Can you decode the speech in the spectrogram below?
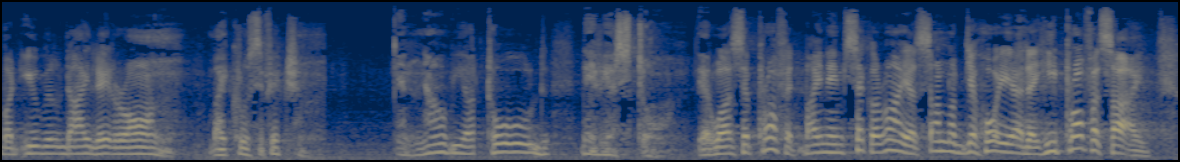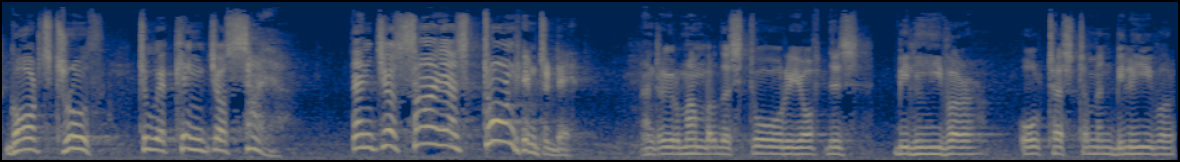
but you will die later on by crucifixion. And now we are told they were stoned. There was a prophet by name Zechariah, son of Jehoiada. He prophesied God's truth to a king Josiah. And Josiah stoned him to death. And do you remember the story of this believer, Old Testament believer,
